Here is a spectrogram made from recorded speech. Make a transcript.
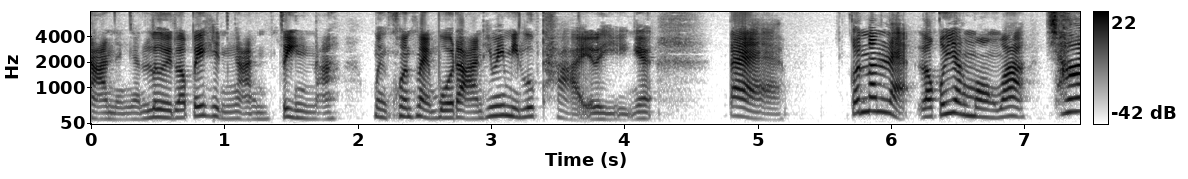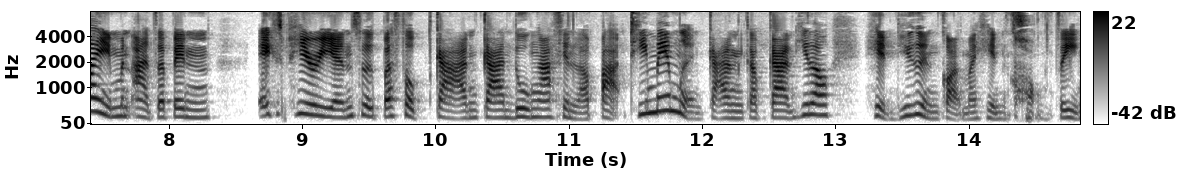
งานอย่างนั้นเลย แล้วไปเห็นงานจริงนะ เหมือนคนสมัยโบราณที่ไม่มีรูปถ่ายอะไรอย่างเงี้ยแต่ ก็นั่นแหละ เราก็ยังมองว่าใช่มันอาจจะเป็น experience หรือประสบการณ์การดูงานศิลปะที่ไม่เหมือนกันกับการที่เราเห็นที่อื่นก่อนมาเห็นของจริง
